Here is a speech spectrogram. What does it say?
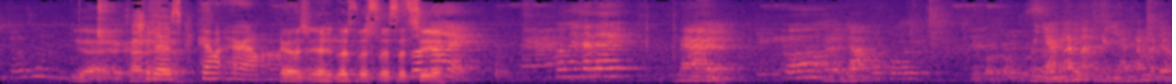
She doesn't. yeah, yeah, kind She of. does. Here, here, here. Here, let's let's let's let's, let's see. Phương ơi. Phương ơi ra đây. Này, đây là sao? Nó dặn lắm á, nó dặn lắm ở đâu.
